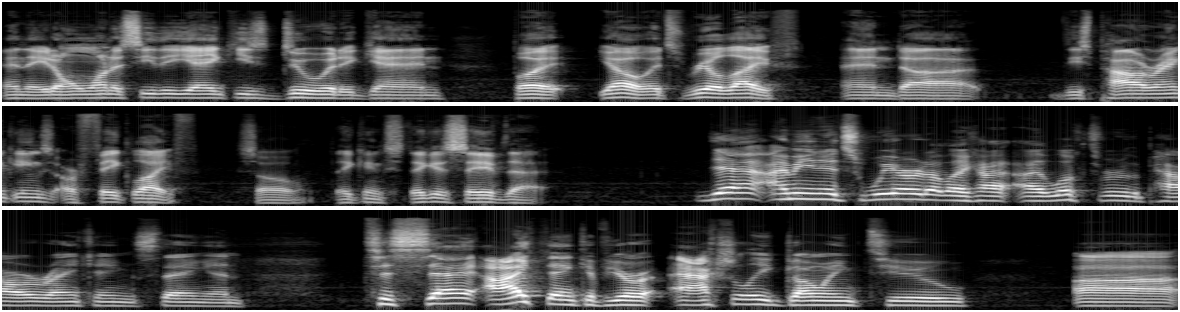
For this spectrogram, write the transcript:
and they don't want to see the Yankees do it again. But yo, it's real life, and uh, these power rankings are fake life, so they can they can save that. Yeah, I mean it's weird. Like I, I looked through the power rankings thing, and to say, I think if you're actually going to uh,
